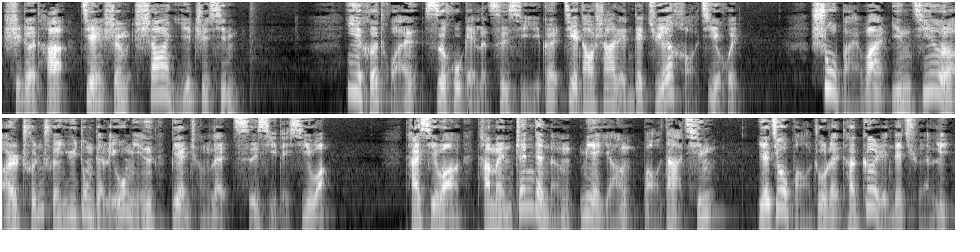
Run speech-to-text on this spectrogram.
使得他渐生杀夷之心。义和团似乎给了慈禧一个借刀杀人的绝好机会，数百万因饥饿而蠢蠢欲动的流民变成了慈禧的希望。他希望他们真的能灭洋保大清，也就保住了他个人的权利。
